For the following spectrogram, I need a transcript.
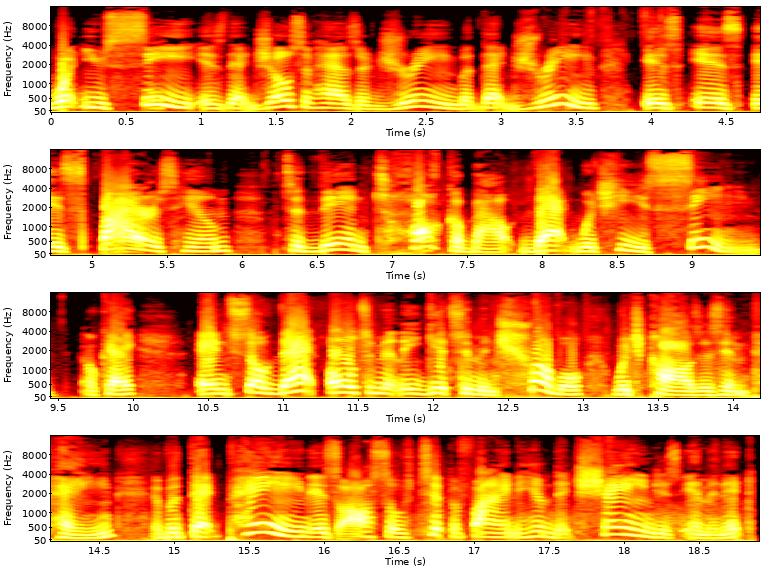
what you see is that Joseph has a dream, but that dream is is inspires him to then talk about that which he's seen. Okay, And so that ultimately gets him in trouble, which causes him pain. But that pain is also typifying to him that change is imminent.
